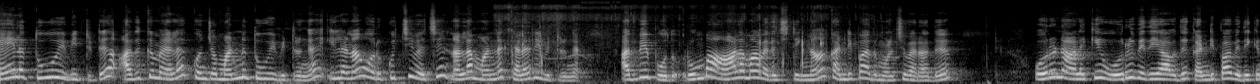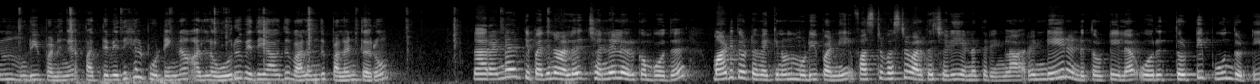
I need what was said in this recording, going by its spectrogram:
மேலே தூவி விட்டுட்டு அதுக்கு மேலே கொஞ்சம் மண் தூவி விட்டுருங்க. இல்லைனா ஒரு குச்சி வச்சு நல்லா மண்ணை கிளறி விட்டுருங்க. அதுவே போதும். ரொம்ப ஆழமாக விதைச்சிட்டிங்கன்னா கண்டிப்பாக அது முளைச்சி வராது. ஒரு நாளைக்கு ஒரு விதையாவது கண்டிப்பாக விதைக்கணும்னு முடிவு பண்ணுங்கள் பத்து விதைகள் போட்டிங்கன்னா அதில் ஒரு விதையாவது வளர்ந்து பலன் தரும். நான் ரெண்டாயிரத்தி பதினாலு சென்னையில் இருக்கும்போது மாடித்தோட்டம் வைக்கணும்னு முடிவு பண்ணி ஃபஸ்ட்டு ஃபஸ்ட்டு வளர்த்த செடி என்ன தெரியுங்களா? ரெண்டே ரெண்டு தொட்டியில் ஒரு தொட்டி பூந்தொட்டி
